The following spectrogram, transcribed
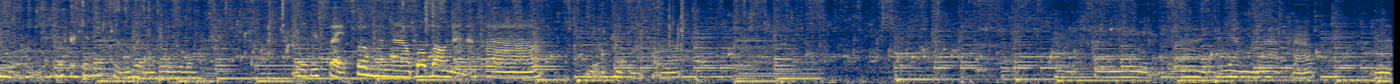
อืมเราจะได้สีเหลืองดีเลย เราจะใส่ต้นมะนาวเบาๆหน่อยนะคะ เดี๋ยวให้ดูครับโอเคได้เยี่ยมมากครับอืม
